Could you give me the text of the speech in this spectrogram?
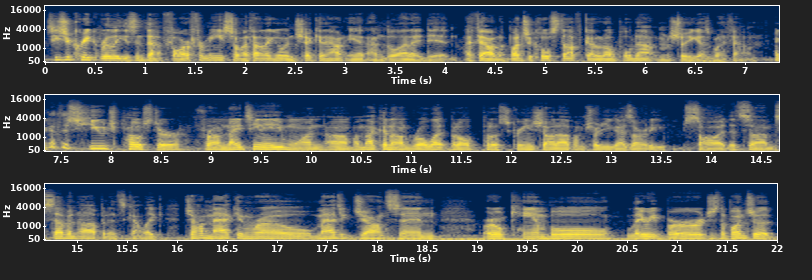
Caesar Creek really isn't that far from me, so I thought I'd go and check it out, and I'm glad I did. I found a bunch of cool stuff, got it all pulled out. I'm going to show you guys what I found. I got this huge poster from 1981. Um, I'm not going to unroll it, but I'll put a screenshot up. I'm sure you guys already saw it. It's um, 7 Up, and it's got like John McEnroe, Magic Johnson, Earl Campbell, Larry Bird, just a bunch of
